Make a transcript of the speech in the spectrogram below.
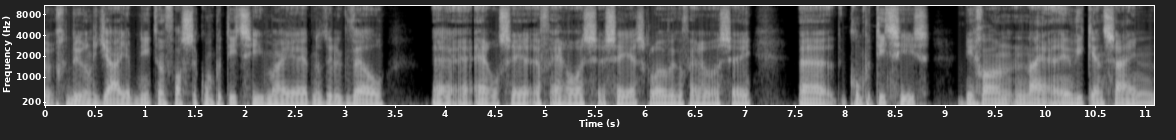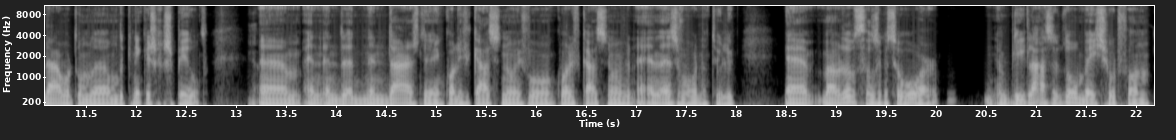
gedurende het jaar, je hebt niet een vaste competitie, maar je hebt natuurlijk wel RLC of ROSCS geloof ik, of ROSC competities die gewoon nou ja, een weekend zijn. Daar wordt om de, om de knikkers gespeeld. Ja. Um, en, en, de, en daar is er een kwalificatietoernooi voor, een kwalificatietoernooi voor, en, enzovoort natuurlijk. Uh, maar dat betreft, als ik het zo hoor, die laatste toch een beetje een soort van,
